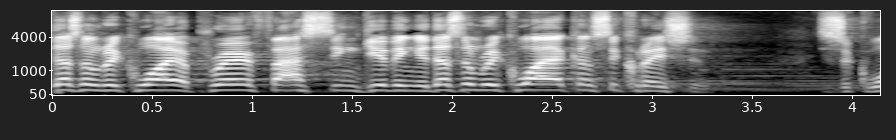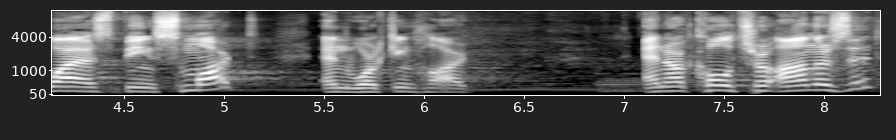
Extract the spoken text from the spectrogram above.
doesn't require prayer, fasting, giving. It doesn't require consecration. It requires being smart and working hard. And our culture honors it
